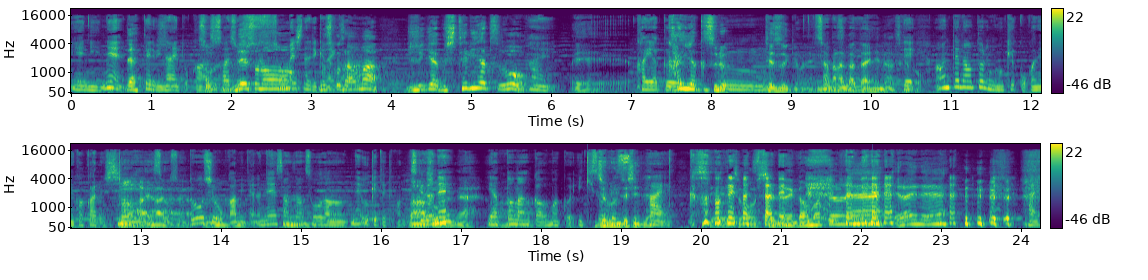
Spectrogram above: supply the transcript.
家にね、ねテレビないとか、で、その証明しないといけない息から。子さんは受信契約してるやつを、解約。ー解約するうん手続きをね、なかなか大変なんですけでど。アンテナを取るにも結構お金かかるし、そうそうどうしようかうんみたいなね、散々相談ね受けてたんですあけどね。やっとなんかうまくいきそう自分自身で。はい。成長し てるね。頑張ってるね。偉いね。はい。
